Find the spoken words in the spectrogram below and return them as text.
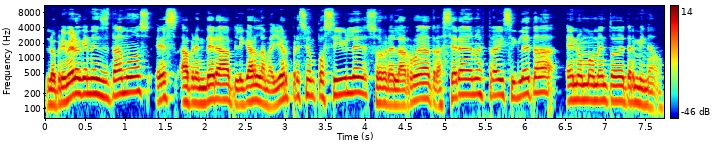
Lo primero que necesitamos es aprender a aplicar la mayor presión posible sobre la rueda trasera de nuestra bicicleta en un momento determinado.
